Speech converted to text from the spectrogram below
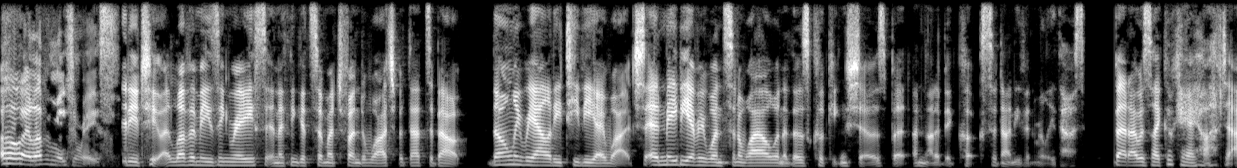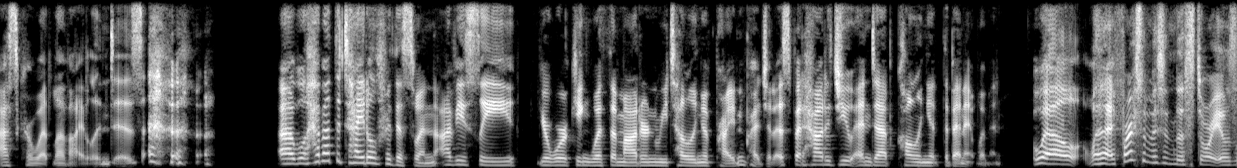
Oh, I love Amazing Race. I do too. I love Amazing Race and I think it's so much fun to watch, but that's about the only reality TV I watch. And maybe every once in a while one of those cooking shows, but I'm not a big cook, so not even really those. But I was like, okay, I have to ask her what Love Island is. Uh, well, how about the title for this one? Obviously, you're working with a modern retelling of Pride and Prejudice, but how did you end up calling it The Bennett Women? Well, when I first envisioned the story, it was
